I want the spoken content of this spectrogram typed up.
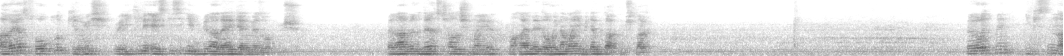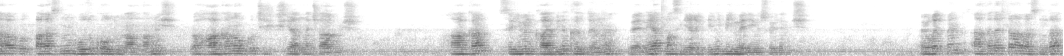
Araya soğukluk girmiş ve ikili eskisi gibi bir araya gelmez olmuş. Beraber ders çalışmayı, mahallede oynamayı bile bırakmışlar. Öğretmen ikisinin ara, arasının bozuk olduğunu anlamış ve Hakan'ı okul çıkışı yanına çağırmış. Hakan, Selim'in kalbini kırdığını ve ne yapması gerektiğini bilmediğini söylemiş. Öğretmen arkadaşlar arasında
